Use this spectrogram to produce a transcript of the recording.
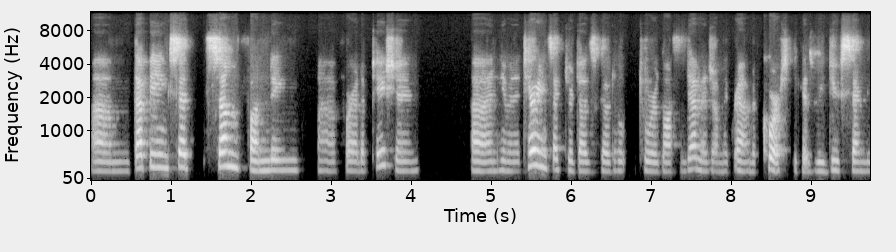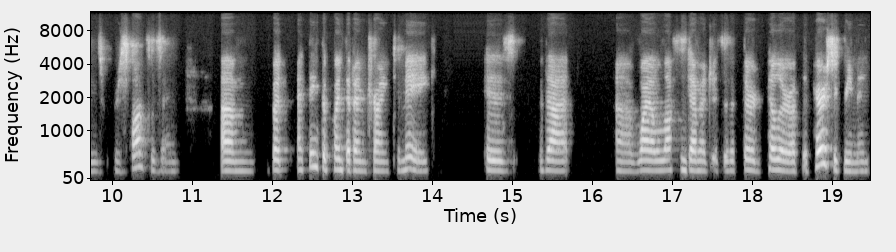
Um, that being said, some funding uh, for adaptation uh, and humanitarian sector does go to, toward loss and damage on the ground, of course, because we do send these responses in. Um, but I think the point that I'm trying to make is that uh, while loss and damage is the third pillar of the Paris Agreement,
